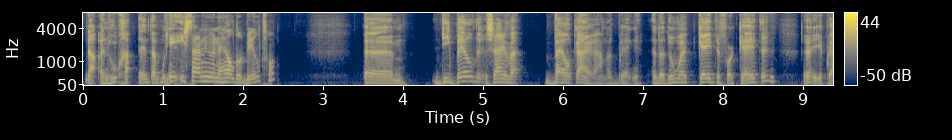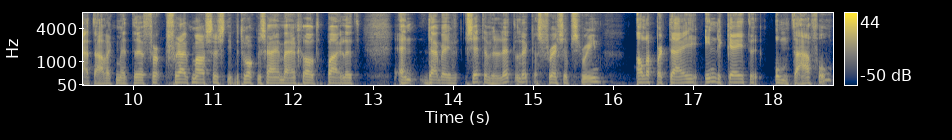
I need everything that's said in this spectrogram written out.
Nou, en hoe ga, en dat moet je... Is daar nu een helder beeld van? Um, die beelden zijn we bij elkaar aan het brengen. En dat doen we keten voor keten. Je praat dadelijk met de fruitmasters die betrokken zijn bij een grote pilot. En daarbij zetten we letterlijk als Fresh Upstream alle partijen in de keten om tafel.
